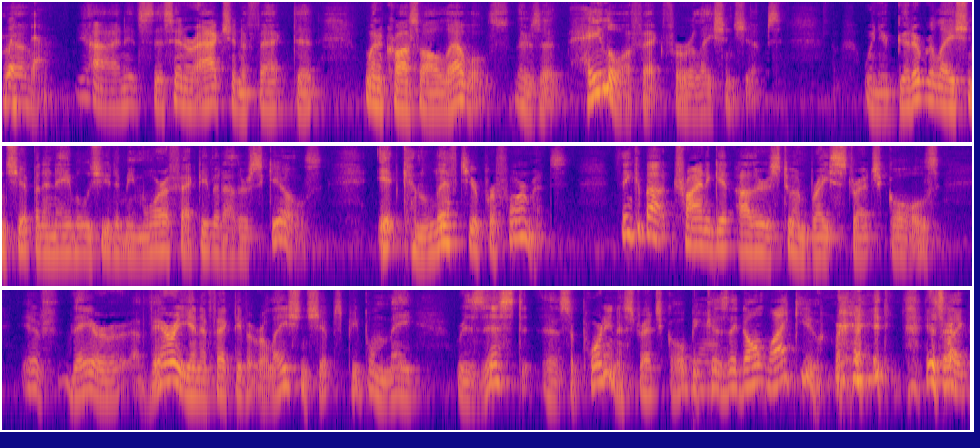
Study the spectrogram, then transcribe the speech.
with Well, them. Yeah, and it's this interaction effect that went across all levels. There's a halo effect for relationships. When you're good at relationship, it enables you to be more effective at other skills. It can lift your performance. Think about trying to get others to embrace stretch goals. If they are very ineffective at relationships, people may resist uh, supporting a stretch goal because they don't like you. Right? It's like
